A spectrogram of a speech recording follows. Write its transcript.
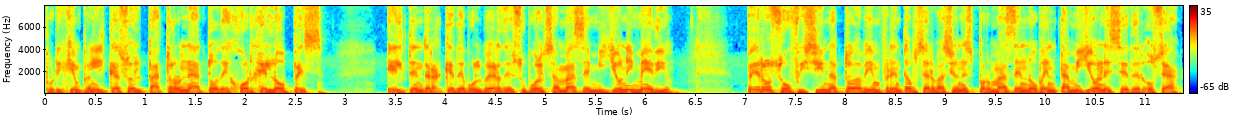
por ejemplo, en el caso del patronato de Jorge López, él tendrá que devolver de su bolsa más de millón y medio, pero su oficina todavía enfrenta observaciones por más de 90 millones, o sea,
